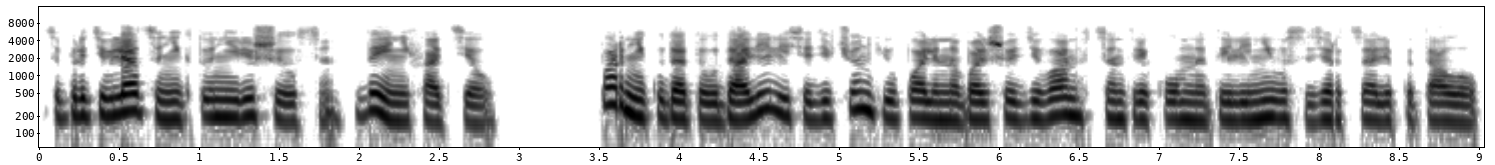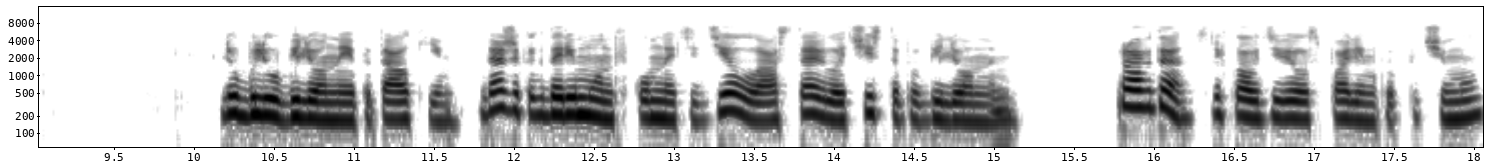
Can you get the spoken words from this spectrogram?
Сопротивляться никто не решился, да и не хотел. Парни куда-то удалились, а девчонки упали на большой диван в центре комнаты и лениво созерцали потолок. Люблю беленые потолки. Даже когда ремонт в комнате делала, оставила чисто побеленным. «Правда?» – слегка удивилась Полинка. «Почему?»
